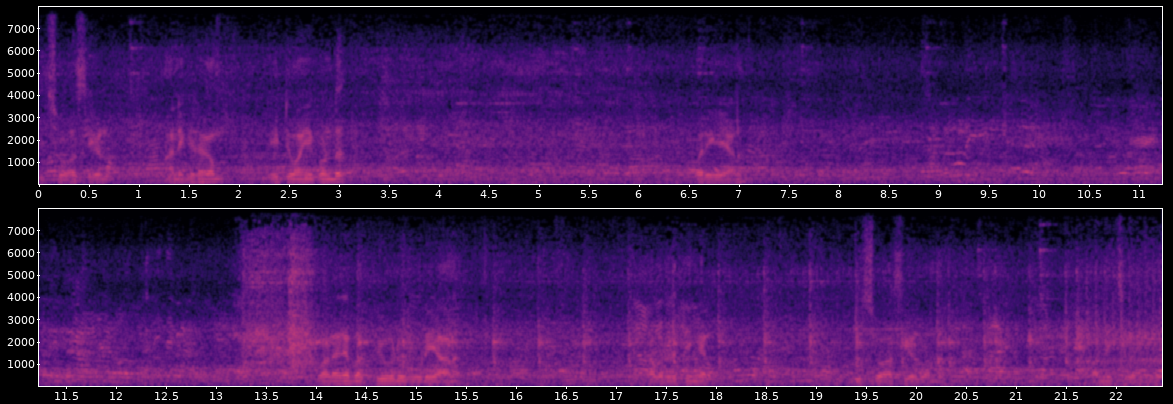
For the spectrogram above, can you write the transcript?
വിശ്വാസികൾ അനുഗ്രഹം ഏറ്റുവാങ്ങിക്കൊണ്ട് വരികയാണ്. വളരെ ഭക്തിയോടുകൂടിയാണ് അവരുടെ തിങ്കൾ വിശ്വാസികൾ വന്ന് വന്നിച്ചു വരുന്നത്.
